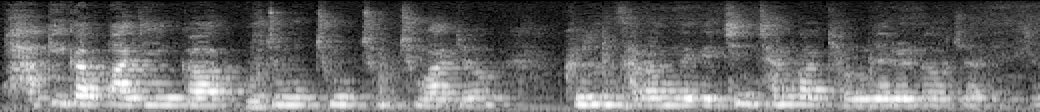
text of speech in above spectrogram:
화기가 빠지니까 우중충충충하죠. 그런 사람들에게 칭찬과 격려를 넣어줘야겠죠.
